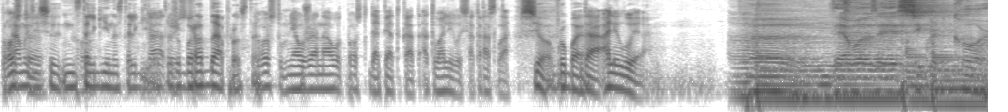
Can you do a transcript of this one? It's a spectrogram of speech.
Просто, а мы здесь ностальгия, ностальгия. Да, Это то же есть- борода просто. просто у меня уже она вот просто до пяток от- отвалилась, отросла. Все, врубаю. Да, аллилуйя. There was a secret chord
